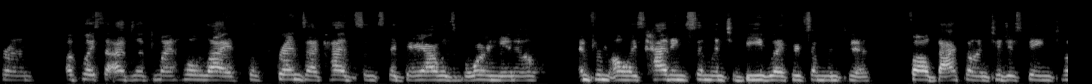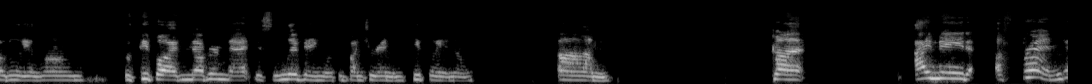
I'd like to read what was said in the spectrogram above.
from a place that I've lived my whole life with friends I've had since the day I was born, you know, and from always having someone to be with or someone to fall back on to just being totally alone with people I've never met, just living with a bunch of random people, you know. Um, but I made a friend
